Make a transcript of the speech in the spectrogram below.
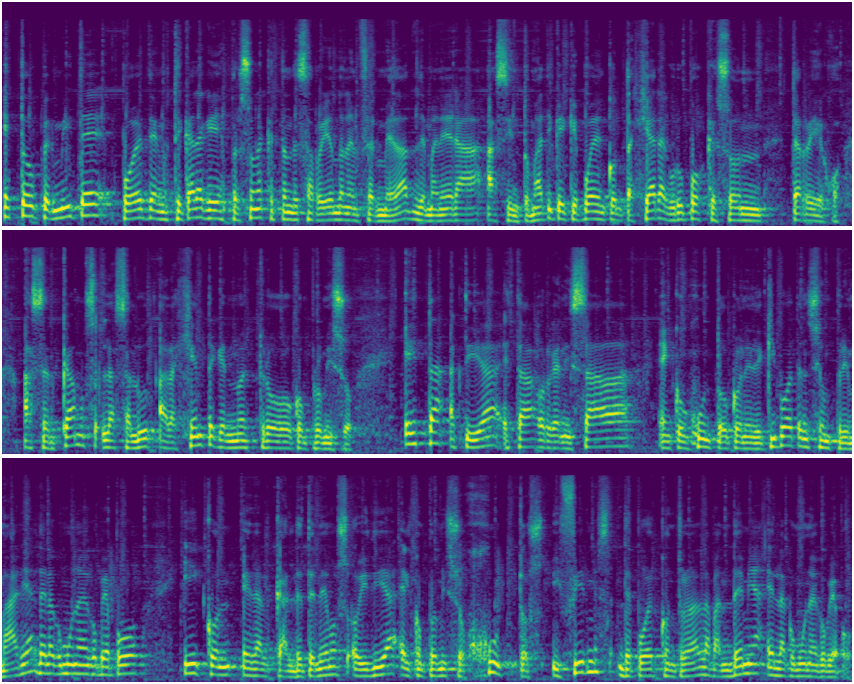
Esto permite poder diagnosticar a aquellas personas que están desarrollando la enfermedad de manera asintomática y que pueden contagiar a grupos que son de riesgo. Acercamos la salud a la gente que es nuestro compromiso. Esta actividad está organizada en conjunto con el equipo de atención primaria de la comuna de Copiapó y con el alcalde. Tenemos hoy día el compromiso justos y firmes de poder controlar la pandemia en la comuna de Copiapó.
